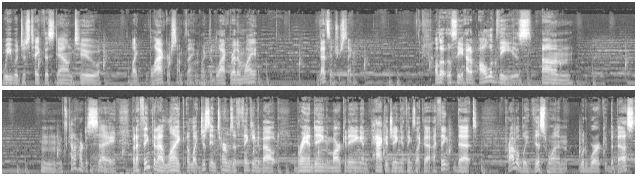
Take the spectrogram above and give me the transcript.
we would just take this down to black or something, like the black, red, and white. That's interesting. Although, let's see, out of all of these, um, hmm, it's kind of hard to say, but I think that I like, like, just in terms of thinking about branding, marketing, and packaging and things like that, I think that probably this one would work the best,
